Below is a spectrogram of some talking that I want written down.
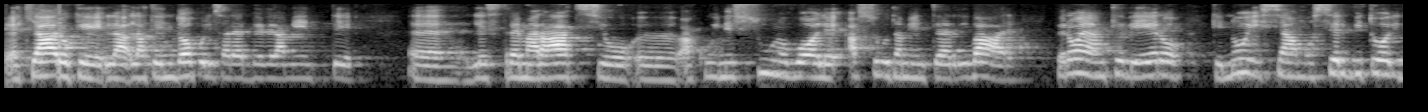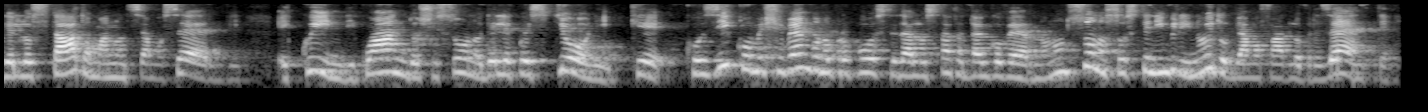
È chiaro che la, la tendopoli sarebbe veramente eh, l'estrema razio eh, a cui nessuno vuole assolutamente arrivare, però è anche vero che noi siamo servitori dello Stato ma non siamo servi e quindi quando ci sono delle questioni che così come ci vengono proposte dallo Stato e dal governo non sono sostenibili, noi dobbiamo farlo presente.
